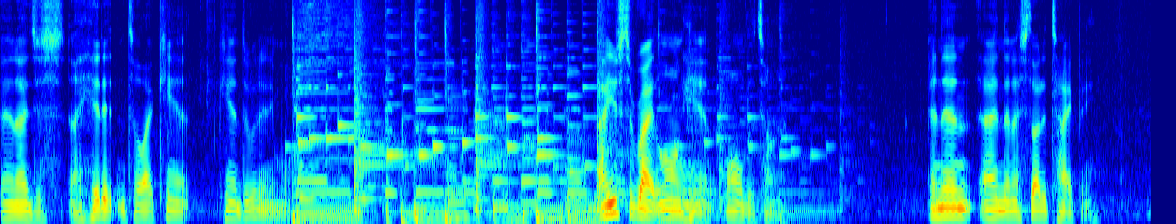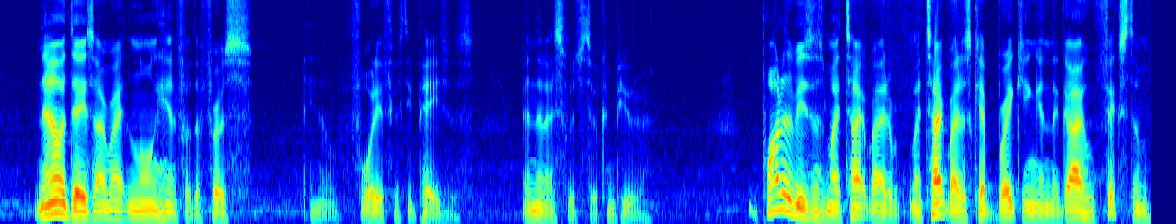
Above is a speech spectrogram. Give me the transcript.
And I just, I hit it until I can't, can't do it anymore. I used to write longhand all the time. And then, and then I started typing. Nowadays, I write in longhand for the first, you know, 40 or 50 pages, and then I switch to a computer. Part of the reason is my typewriter, my typewriters kept breaking, and the guy who fixed them,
